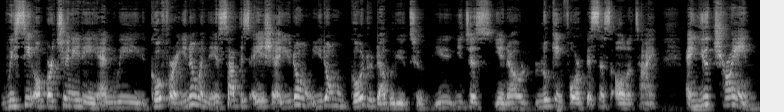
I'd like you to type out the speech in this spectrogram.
we see opportunity and we go for it. You know, when in Southeast Asia, you don't you don't go to W two. You you just you know looking for business all the time, and you mm-hmm. train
